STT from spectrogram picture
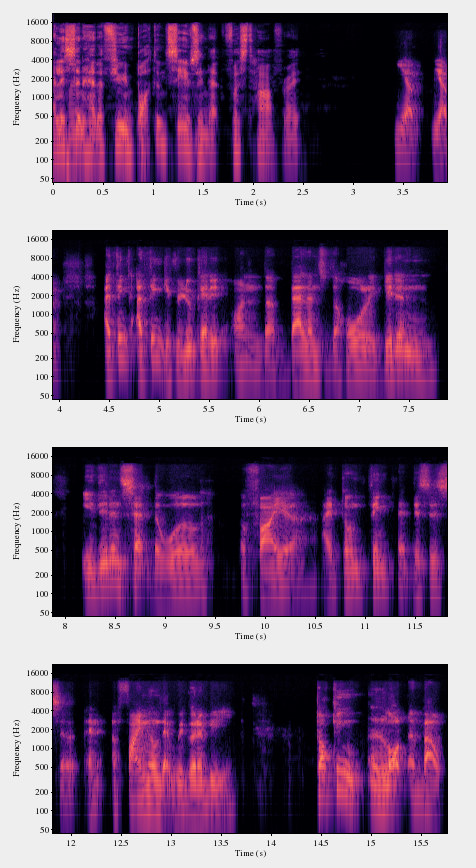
Alisson had a few important saves in that first half. Right? Yep, yep. I think I think if you look at it on the balance of the whole, it didn't it didn't set the world afire. I don't think that this is a, an, a final that we're going to be talking a lot about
